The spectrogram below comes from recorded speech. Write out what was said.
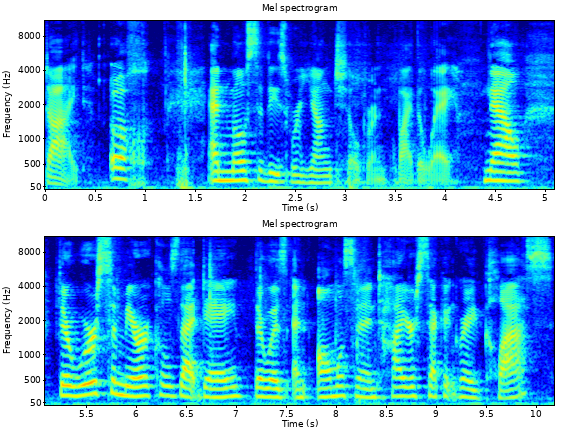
died. Ugh. And most of these were young children, by the way. Now, there were some miracles that day. There was an almost an entire second grade class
